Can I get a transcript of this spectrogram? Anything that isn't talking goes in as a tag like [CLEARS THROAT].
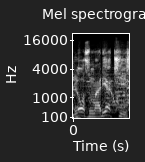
Los mariachis.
